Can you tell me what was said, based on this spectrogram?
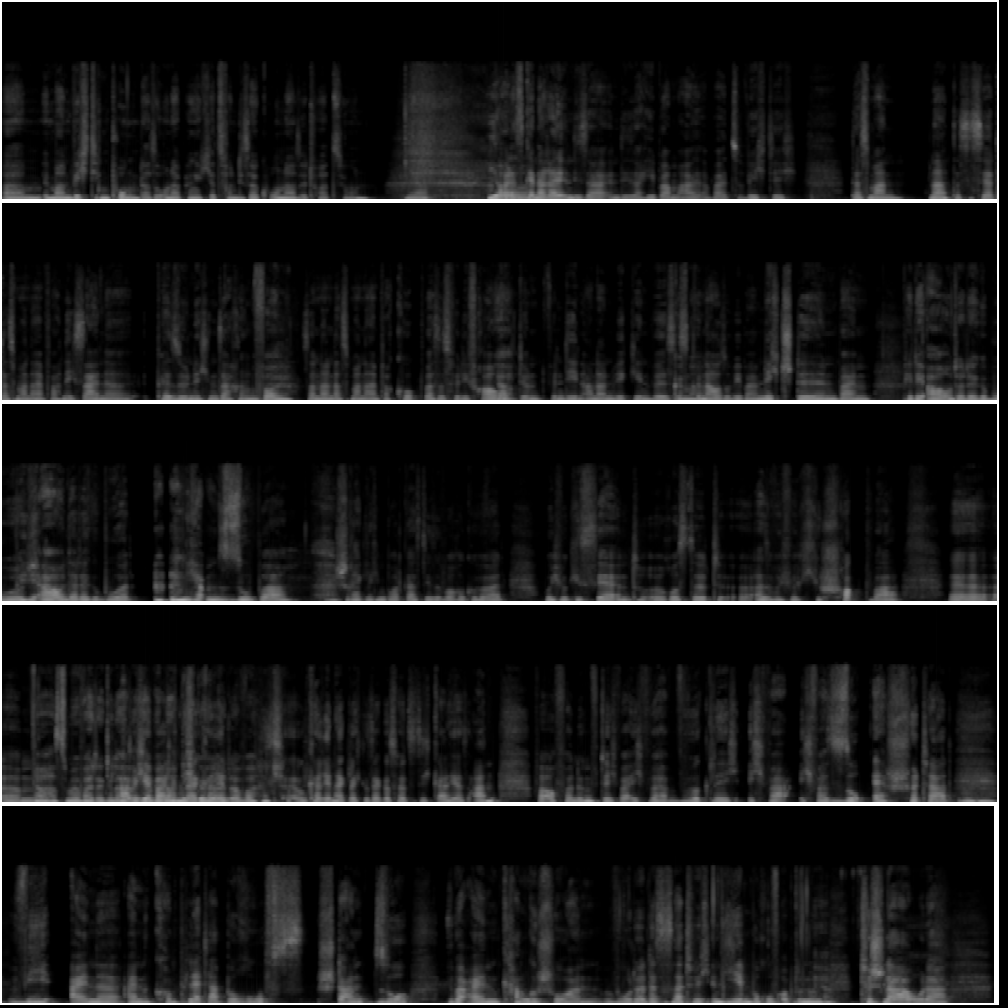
ähm, immer einen wichtigen Punkt, also unabhängig jetzt von dieser Corona-Situation. Ja. ja. Aber das ist generell in dieser, in dieser Hebammenarbeit so wichtig, dass man, ne, das ist ja, dass man einfach nicht seine persönlichen Sachen, Voll. sondern dass man einfach guckt, was ist für die Frau ja. richtig und wenn die einen anderen Weg gehen will, ist genau. es genauso wie beim Nichtstillen, beim PDA unter der Geburt. PDA unter der Geburt. Ich habe einen super schrecklichen Podcast diese Woche gehört, wo ich wirklich sehr entrüstet, äh, also wo ich wirklich geschockt war. Äh, ähm, ja, hast du mir weitergeleitet? Habe ich, ihr weitergeleitet. Karin, aber Karin hat gleich gesagt, das hört sich gar nicht erst an. War auch vernünftig, weil ich war wirklich, ich war, ich war so erschüttert, mhm. wie eine, ein kompletter Berufsstand so über einen Kamm geschoren wurde. Das ist natürlich in jedem Beruf, ob du nun ja. Tischler oder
